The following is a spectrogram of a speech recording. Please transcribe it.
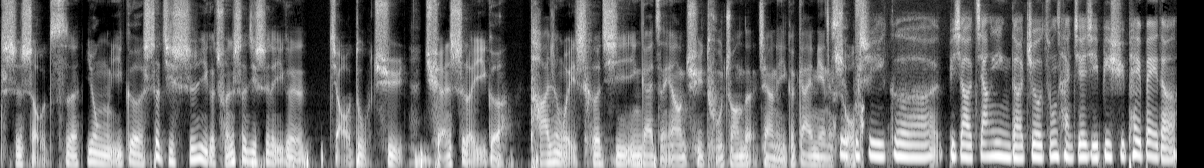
是首次用一个设计师，一个纯设计师的一个角度去诠释了一个。他认为车漆应该怎样去涂装的这样的一个概念的这手法，不是一个比较僵硬的，只有中产阶级必须配备的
